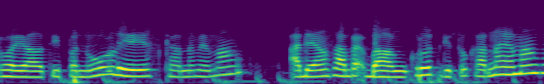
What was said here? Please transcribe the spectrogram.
royalti penulis karena memang ada yang sampai bangkrut gitu karena emang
